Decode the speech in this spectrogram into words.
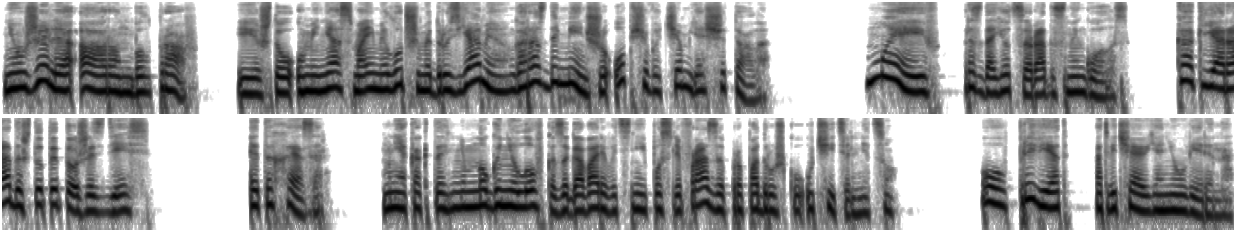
неужели Аарон был прав? И что у меня с моими лучшими друзьями гораздо меньше общего, чем я считала. «Мэйв!» Раздается радостный голос. «Как я рада, что ты тоже здесь!» Это Хезер. Мне как-то немного неловко заговаривать с ней после фразы про подружку-учительницу. «О, привет», — отвечаю я неуверенно.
